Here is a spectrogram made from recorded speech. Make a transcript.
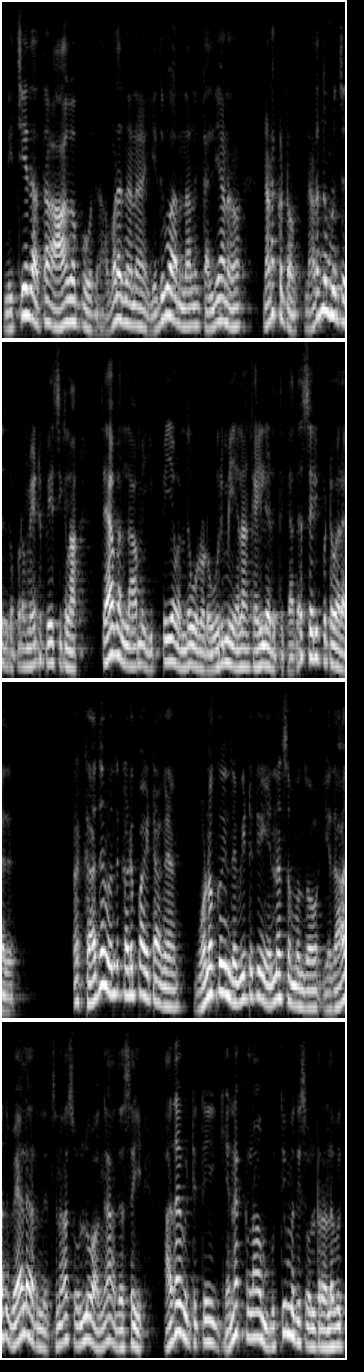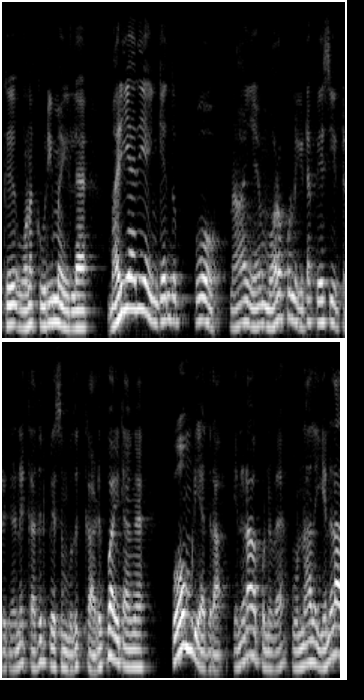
நிச்சயதார்த்தம் ஆக போகுது. அவ்வளோதானே எதுவாக இருந்தாலும் கல்யாணம் நடக்கட்டும். நடந்து முடிஞ்சதுக்கப்புறமேட்டு பேசிக்கலாம். தேவையில்லாமல் இப்பயே வந்து உன்னோட உரிமையெல்லாம் கையில் எடுத்துக்காத. சரிப்பட்டு வராது. கதிர் வந்து கடுப்பாயிட்டாங்க. உனக்கும் இந்த வீட்டுக்கு என்ன சம்மந்தம் ஏதாவது வேலை இருந்துச்சுன்னா சொல்லுவாங்க அதை செய். அதை விட்டுட்டு எனக்கெல்லாம் புத்திமதி சொல்கிற அளவுக்கு உனக்கு உரிமை இல்லை. மரியாதையை இங்கேருந்து போ. நான் என் முறை பொண்ணுக்கிட்ட பேசிகிட்டு இருக்கேன்னு கதிர் பேசும்போது கடுப்பாயிட்டாங்க. போக முடியாதுடா. என்னடா பண்ணுவேன் உன்னால் என்னடா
